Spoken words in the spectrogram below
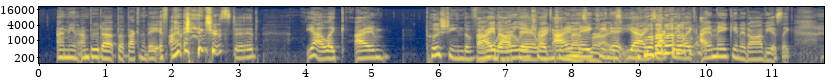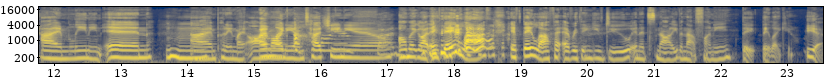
I mean I'm booed up, but back in the day, if I'm interested, yeah, like I'm pushing the vibe out there. Like I'm making it you. yeah, exactly. like I'm making it obvious. Like I'm leaning in, Mhm. I'm putting my arm I'm on like, you, I'm "Oh, touching you. funny." Oh my god, if they laugh, if they laugh at everything you do and it's not even that funny, they they like you. yeah,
